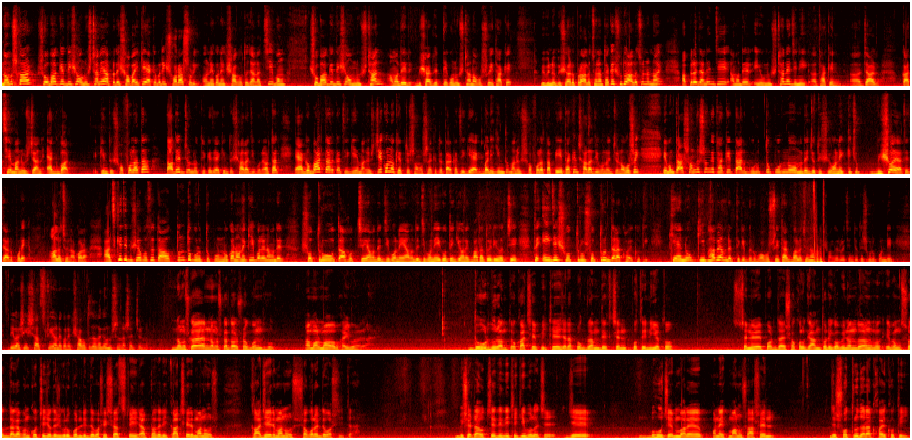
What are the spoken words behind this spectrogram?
নমস্কার। সৌভাগ্যের দিশা অনুষ্ঠানে আপনাদের সবাইকে একেবারেই সরাসরি অনেক অনেক স্বাগত জানাচ্ছি এবং সৌভাগ্যের দিশা অনুষ্ঠান, আমাদের বিষয়ভিত্তিক অনুষ্ঠান অবশ্যই থাকে। বিভিন্ন বিষয়ের উপর আলোচনা থাকে। শুধু আলোচনা নয়, আপনারা জানেন যে আমাদের এই অনুষ্ঠানে যিনি থাকেন যার কাছে মানুষ যান একবার, কিন্তু সফলতা তাদের জন্য থেকে যায় কিন্তু সারা জীবনে। অর্থাৎ একবার তার কাছে গিয়ে মানুষ যে কোনো ক্ষেত্রে সমস্যার ক্ষেত্রে তার কাছে গিয়ে একবারই কিন্তু মানুষ সফলতা পেয়ে থাকেন সারা জীবনের জন্য অবশ্যই। এবং তার সঙ্গে সঙ্গে থাকে তার গুরুত্বপূর্ণ আমাদের জ্যোতিষীয় অনেক কিছু বিষয় আছে যার উপরে আলোচনা করা। আজকে যে বিষয়বস্তু তা অত্যন্ত গুরুত্বপূর্ণ, কারণ অনেকেই বলেন আমাদের শত্রুতা হচ্ছে আমাদের জীবনে আমাদের জীবনে এগোতে গিয়ে অনেক বাধা তৈরি হচ্ছে। তো এই যে শত্রু, শত্রুর দ্বারা ক্ষয়ক্ষতি কেন, কীভাবে আমরা থেকে বেরোবো? অবশ্যই থাকব আলোচনা। আমাদের সঙ্গে রয়েছেন জ্যোতিষগুরু পণ্ডিত দেবাশিস শাস্ত্রী। অনেক অনেক স্বাগত দাদাকে অনুষ্ঠান আসার জন্য। নমস্কার নমস্কার দর্শক বন্ধু, আমার মা ভাই বোনেরা। দূর দূরান্ত কাছে পিঠে যারা প্রোগ্রাম দেখছেন প্রতিনিয়ত, চ্যানেলের পর্দায় সকলকে আন্তরিক অভিনন্দন এবং শ্রদ্ধা জ্ঞাপন করছি। জ্যোতিষগুরু পণ্ডিত দেবাশিস শাস্ত্রী আপনাদের এই কাছের মানুষ। কাজের মানুষ সকলের দেবাশিতা বিষয়টা হচ্ছে, দিদি ঠিকই বলেছে যে, বহু চেম্বারে অনেক মানুষ আসেন যে শত্রু দ্বারা ক্ষয়ক্ষতি,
